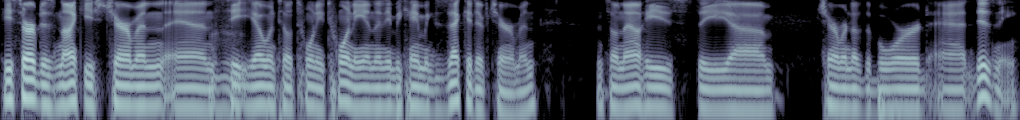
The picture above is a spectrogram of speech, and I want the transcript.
he served as Nike's chairman and Mhm. CEO until 2020, and then he became executive chairman, and so now he's the um, chairman of the board at Disney.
